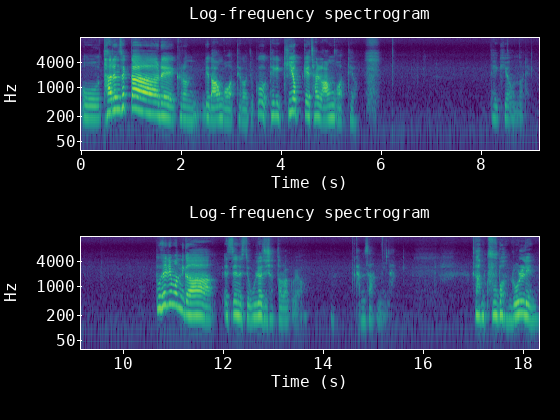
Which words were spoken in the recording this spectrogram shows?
어 다른 색깔의 그런 게 나온 것 같아가지고 되게 귀엽게 잘 나온 것 같아요. 되게 귀여운 노래. 또 혜림 언니가 SNS에 올려주셨더라고요. 감사합니다. 그 다음 9번 롤린.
